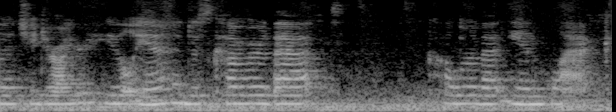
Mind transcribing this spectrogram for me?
but you draw your heel in and just cover that, color that in black.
